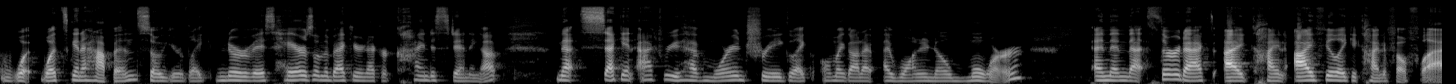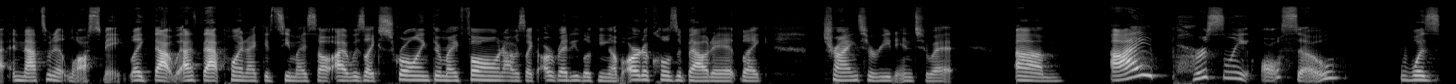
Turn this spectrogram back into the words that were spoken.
what what's going to happen. So you're like nervous, hairs on the back of your neck are kind of standing up. And that second act where you have more intrigue, like, oh my God, I, I want to know more. And then that third act, I kind I feel like it kind of fell flat. And that's when it lost me. Like that at that point I could see myself. I was like scrolling through my phone. I was like already looking up articles about it, like trying to read into it. Um I personally also was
